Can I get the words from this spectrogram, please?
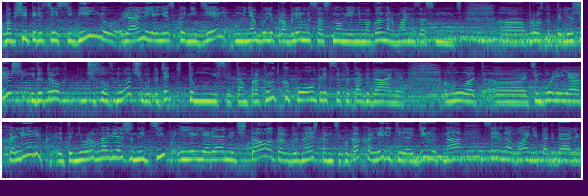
вообще перед всей Сибирью. Реально, я несколько недель, у меня были проблемы со сном, я не могла нормально заснуть. Э, просто ты лежишь, и до трех часов ночи вот у тебя какие-то мысли, там, прокрутка комплексов и так далее. Вот. Э, тем более я холерик, это неуравновешенный тип, и я реально читала, как бы, знаешь, там, типа, как холерики реагируют на соревнования и так далее,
